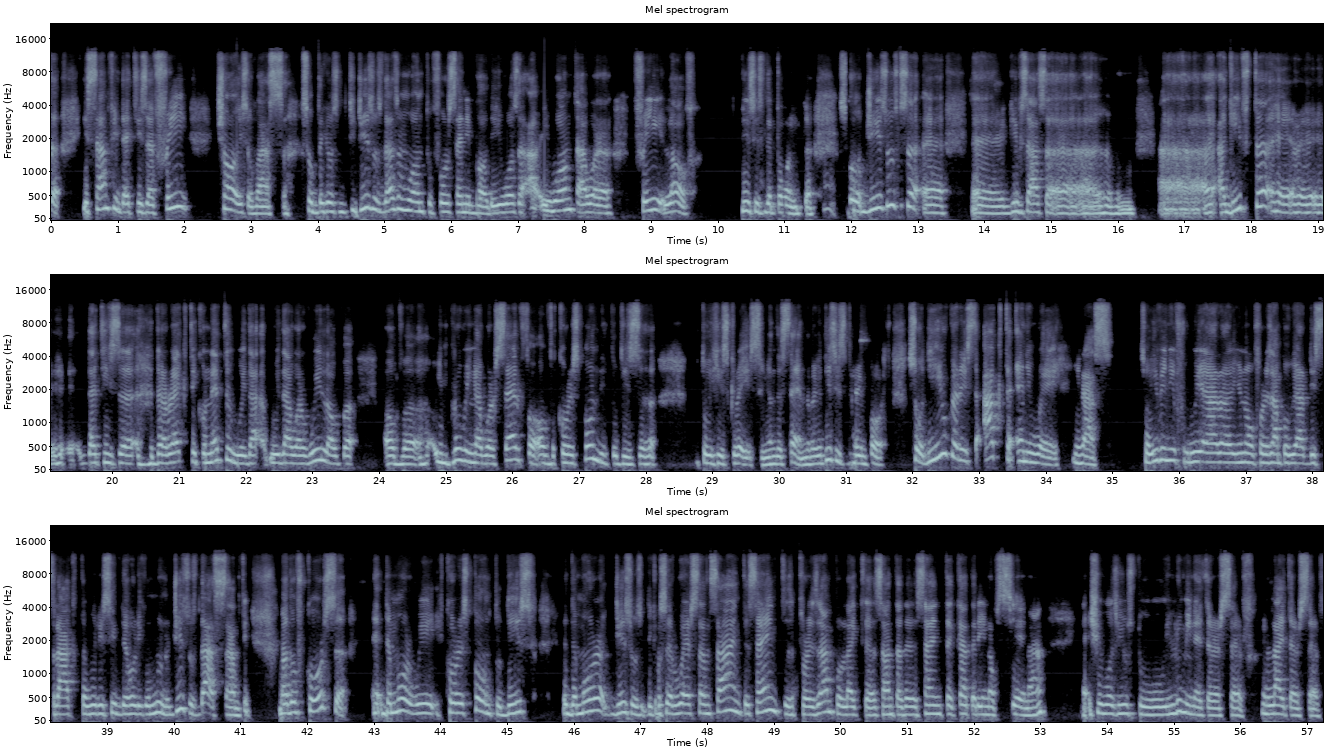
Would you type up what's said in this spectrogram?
is something that is a free choice of us. So because Jesus doesn't want to force anybody, he was uh, he want our free love. This is the point. So Jesus uh, uh, gives us a, a, a gift uh, that is uh, directly connected with uh, with our will of of improving ourselves, of corresponding to this to his grace. You understand? This is very important. So the Eucharist act anyway in us. So even if we are, uh, you know, for example, we are distracted, we receive the Holy Communion, Jesus does something. But of course, uh, the more we correspond to this, the more Jesus, because there were some saints, saints for example, like uh, Santa Saint Catherine of Siena, uh, she was used to illuminate herself, light herself.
